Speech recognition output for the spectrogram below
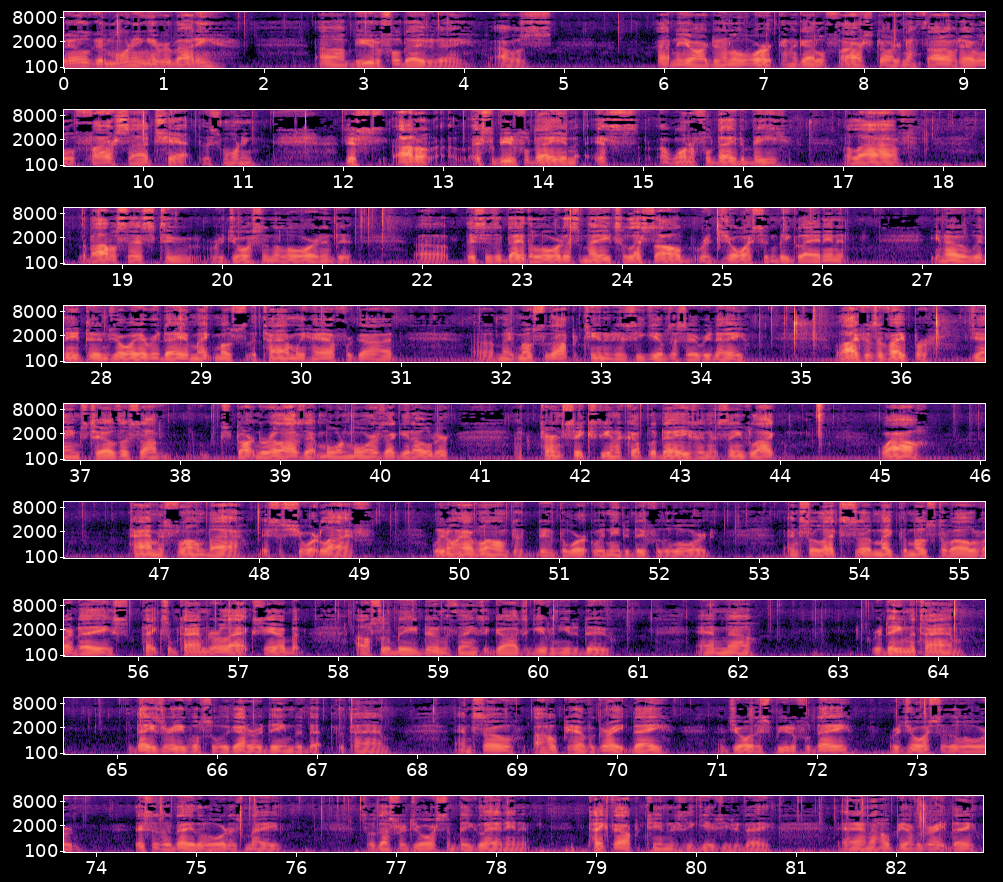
Well, good morning, everybody. Uh, beautiful day today. I was out in the yard doing a little work and I got a little fire started and I thought I would have a little fireside chat this morning. Just, I don't, it's a beautiful day and it's a wonderful day to be alive. The Bible says to rejoice in the Lord and to, uh, this is a day the Lord has made, so let's all rejoice and be glad in it. You know, we need to enjoy every day and make most of the time we have for God. Uh, make most of the opportunities he gives us every day. Life is a vapor, James tells us. I'm starting to realize that more and more as I get older. I turned 60 in a couple of days and it seems like, wow, time has flown by. It's a short life. We don't have long to do the work we need to do for the Lord. And so let's uh, make the most of all of our days. Take some time to relax, yeah, but also be doing the things that God's given you to do. And uh, redeem the time. The days are evil, so we got to redeem the, the time. And so I hope you have a great day. Enjoy this beautiful day. Rejoice to the Lord. This is a day the Lord has made. So let's rejoice and be glad in it. Take the opportunities he gives you today. And I hope you have a great day.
